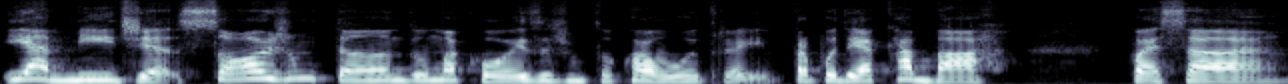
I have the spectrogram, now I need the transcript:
E a mídia só juntando uma coisa, juntou com a outra para poder acabar com essa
